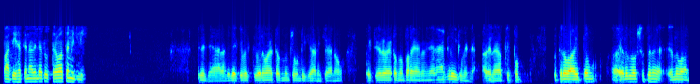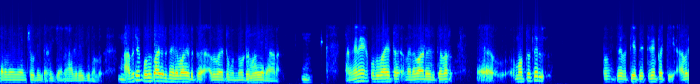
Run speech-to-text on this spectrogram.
അപ്പൊ അദ്ദേഹത്തിന് അതിന്റെ അത് ഉത്തരവാദിത്തമില്ലേ? ഞാൻ അതിലേക്ക് വ്യക്തിപരമായിട്ടൊന്നും ചൂണ്ടിക്കാണിക്കാനോ വ്യക്തിപരമായിട്ടൊന്നും പറയാനും ഞാൻ ആഗ്രഹിക്കുന്നില്ല. അതിനകത്ത് ഇപ്പം ഉത്തരവാദിത്വം ഇടതുപക്ഷത്തിന് എന്ന് മാത്രമേ ഞാൻ ചൂണ്ടിക്കാണിക്കാൻ ആഗ്രഹിക്കുന്നുള്ളൂ. അവർ പൊതുവായ ഒരു നിലപാടെടുത്ത് അതുമായിട്ട് മുന്നോട്ട് പോയവരാണ്. അങ്ങനെ പൊതുവായിട്ട് നിലപാടെടുത്തവർ മൊത്തത്തിൽ പറ്റിയ തെറ്റിനെ പറ്റി അവർ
